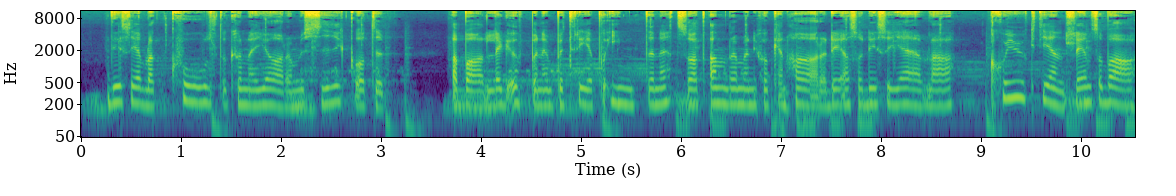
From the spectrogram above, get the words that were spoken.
det är så jävla coolt att kunna göra musik och typ att bara lägga upp en mp3 på internet så att andra människor kan höra det. Alltså det är så jävla sjukt egentligen, så bara,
